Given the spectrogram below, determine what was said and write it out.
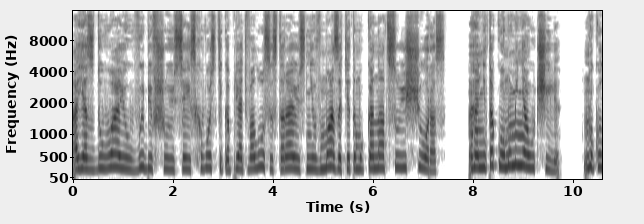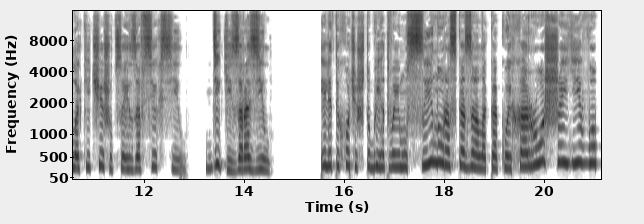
а я сдуваю выбившуюся из хвостика прядь волос и стараюсь не вмазать этому канадцу еще раз. Они такому меня учили, но кулаки чешутся изо всех сил. Дикий заразил. Или ты хочешь, чтобы я твоему сыну рассказала, какой хороший его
